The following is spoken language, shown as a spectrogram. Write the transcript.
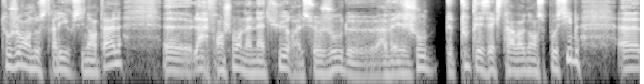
toujours en Australie occidentale. Euh, là, franchement, la nature, elle se joue de, elle joue de toutes les extravagances possibles. Euh,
